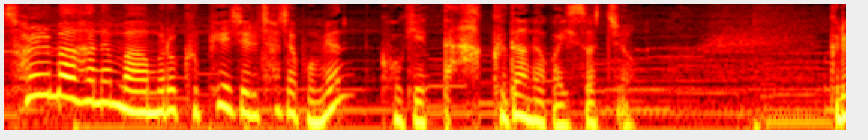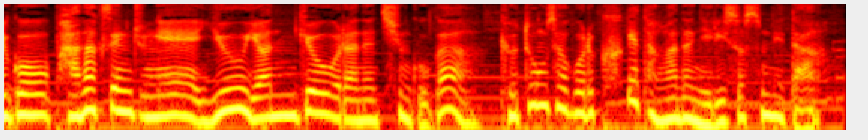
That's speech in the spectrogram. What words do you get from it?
설마 하는 마음으로 그 페이지를 찾아보면 거기에 딱 그 단어가 있었죠. 그리고 반 학생 중에 유연교라는 친구가 교통사고를 크게 당하는 일이 있었습니다.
